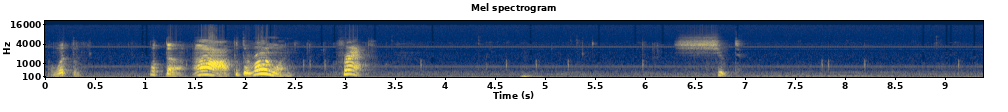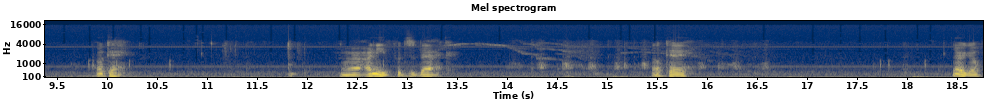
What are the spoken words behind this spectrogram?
What the? What the? Ah! Put the wrong one! Crap! Shoot. Okay. Alright, I need to put this back. Okay. There we go.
